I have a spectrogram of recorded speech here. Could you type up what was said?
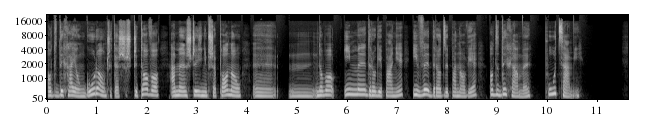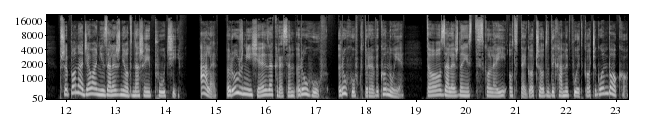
oddychają górą czy też szczytowo, a mężczyźni przeponą. Mm, no bo i my, drogie panie, i wy, drodzy panowie, oddychamy płucami. Przepona działa niezależnie od naszej płci, ale różni się zakresem ruchów, ruchów, które wykonuje. To zależne jest z kolei od tego, czy oddychamy płytko, czy głęboko.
